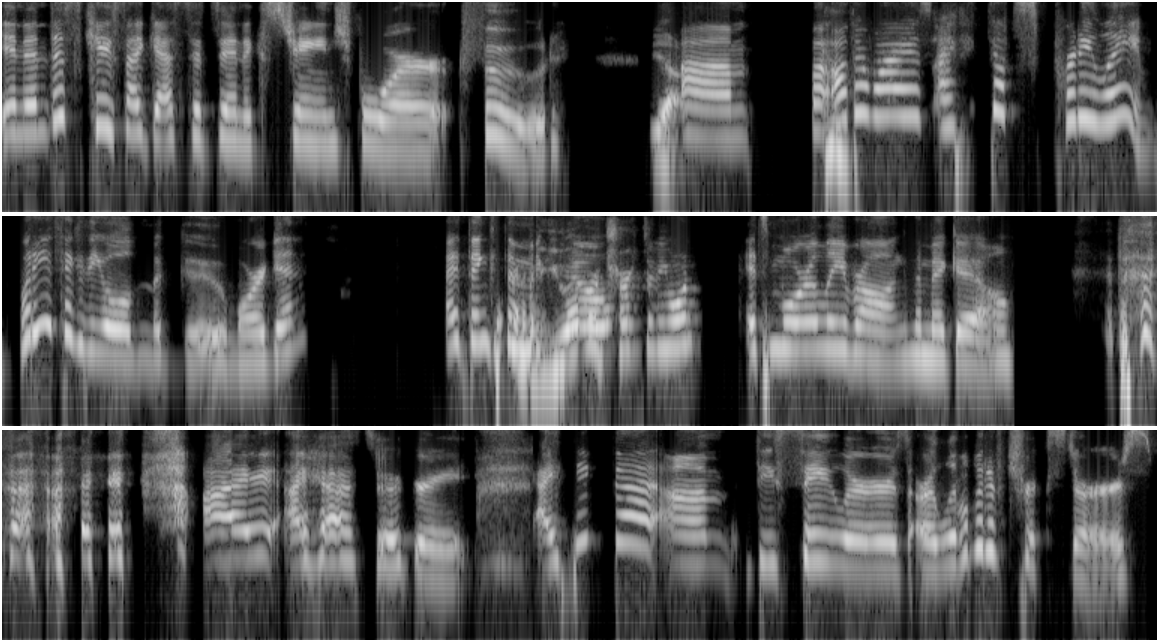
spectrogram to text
and in this case, I guess it's in exchange for food. Yeah. Um, but hmm. otherwise, I think that's pretty lame. What do you think of the old Magoo, Morgan? I think the Have you ever tricked anyone? It's morally wrong, the Magoo. I I have to agree. I think that um, these sailors are a little bit of tricksters,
